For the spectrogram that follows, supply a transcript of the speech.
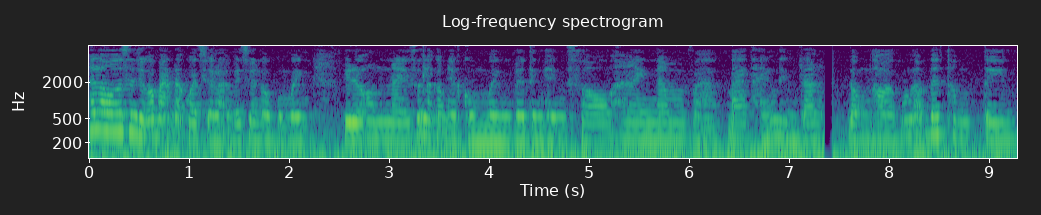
Hello, xin chào các bạn đã quay trở lại với channel của mình. Video hôm nay sẽ là cập nhật cùng mình về tình hình sau 2 năm và 3 tháng liền răng. Đồng thời cũng đã update thông tin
